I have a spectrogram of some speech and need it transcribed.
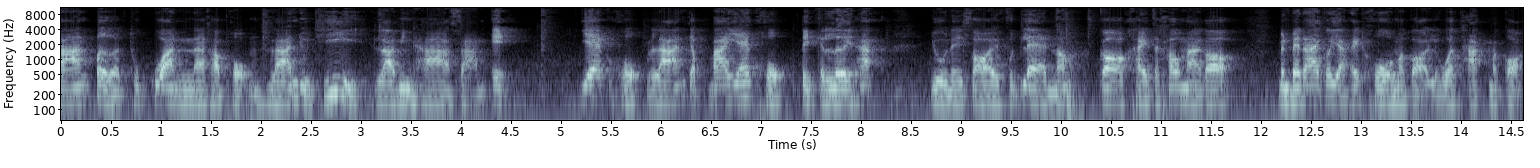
ร้านเปิดทุกวันนะครับผม ร้านอยู่ที่รามินทาสามเอ็ดแยกหกร้านกับบ้านแยกหกติดกันเลยฮะ อยู่ในซอยฟุตแลนด์เนาะ ก็ใครจะเข้ามาก็เป็นไปได้ก็อยากให้โทรมาก่อนหรือว่าทักมาก่อน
